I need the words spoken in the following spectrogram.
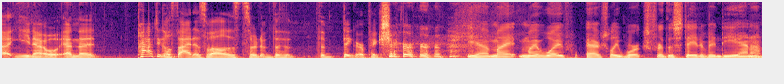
uh, you know, and the practical side as well as sort of the, the bigger picture. yeah, my, my wife actually works for the state of Indiana.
